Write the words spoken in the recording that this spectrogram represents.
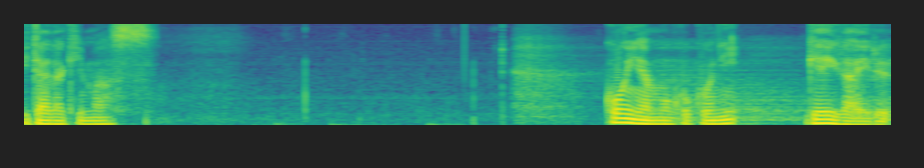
いただきます。今夜もここにゲイがいる。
